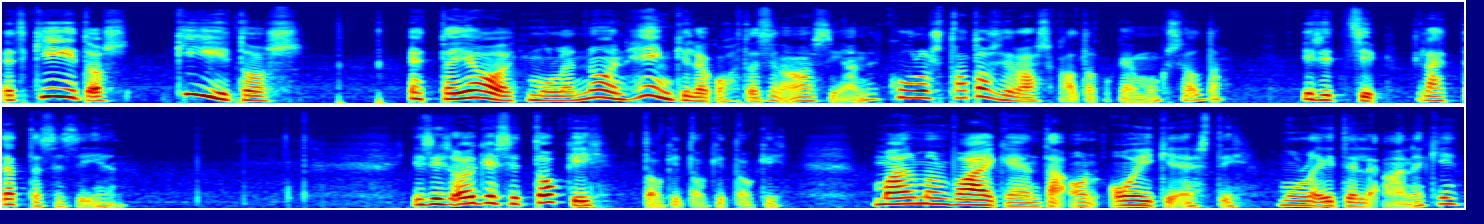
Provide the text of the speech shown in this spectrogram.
että kiitos, kiitos, että jaoit mulle noin henkilökohtaisen asian. Kuulostaa tosi raskalta kokemukselta. Ja sitten sip, lähettää se siihen. Ja siis oikeasti toki, toki, toki, toki, maailman vaikeinta on oikeasti, mulle itselle ainakin,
